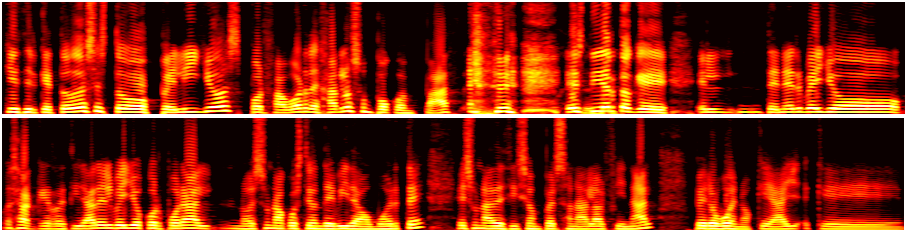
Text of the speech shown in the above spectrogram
Quiero decir que todos estos pelillos, por favor, dejarlos un poco en paz. es cierto que el tener vello, o sea, que retirar el vello corporal no es una cuestión de vida o muerte, es una decisión personal al final, pero bueno, que hay que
